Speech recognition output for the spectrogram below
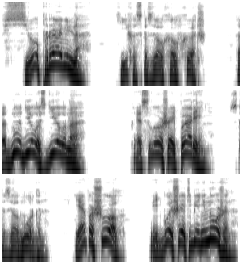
«Все правильно!» — тихо сказал Халфхадж. «Одно дело сделано!» «Послушай, парень!» — сказал Морган. «Я пошел, ведь больше я тебе не нужен!»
